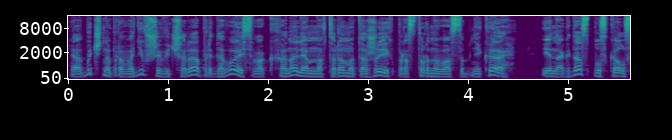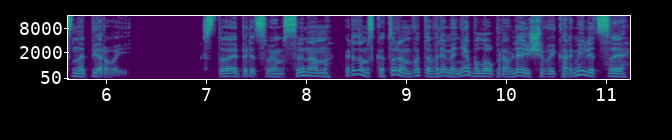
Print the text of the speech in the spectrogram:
обычно проводивший вечера, предаваясь вакханалиям на втором этаже их просторного особняка, иногда спускался на первый. Стоя перед своим сыном, рядом с которым в это время не было управляющего и кормилицы,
